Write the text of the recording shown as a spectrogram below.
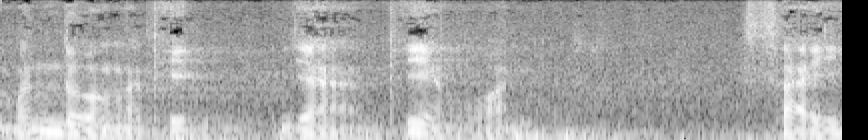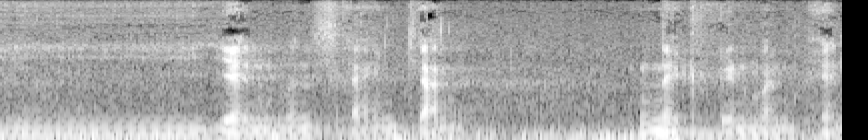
เหมือนดวงอาทิตย์ยามเที่ยงวัน ใสเย็นเหมือนแสงจันทร์ในคืนวันเพ็ญ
